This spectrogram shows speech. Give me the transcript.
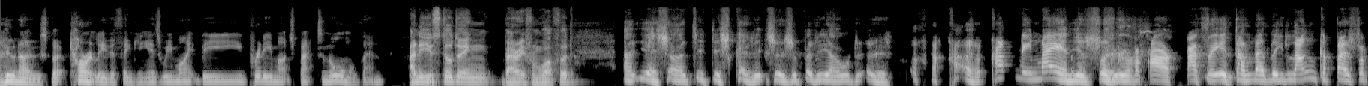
who knows? But currently, the thinking is we might be pretty much back to normal then. And are you still doing Barry from Watford? Uh, yes, I did this character as a very old uh, cockney man, you see. I see he doesn't have any lung capacity.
